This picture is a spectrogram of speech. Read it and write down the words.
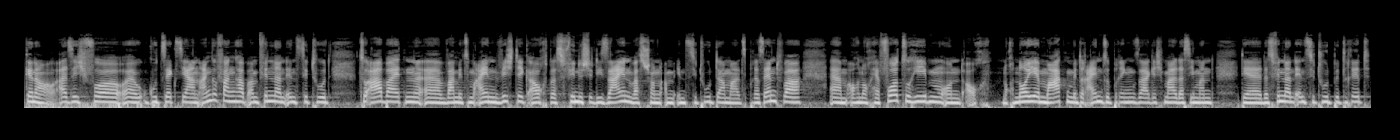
Genau, als ich vor äh, gut sechs Jahren angefangen habe am Finnland-Institut zu arbeiten, äh, war mir zum einen wichtig, auch das finnische Design, was schon am Institut damals präsent war, ähm, auch noch hervorzuheben und auch noch neue Marken mit reinzubringen, sage ich mal, dass jemand, der das Finnland-Institut betritt,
